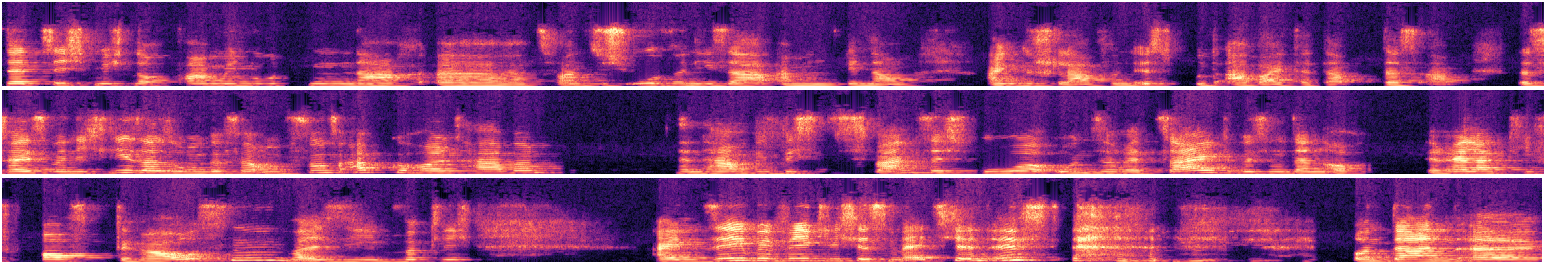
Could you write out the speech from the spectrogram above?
setze ich mich noch ein paar Minuten nach äh, 20 Uhr, wenn Lisa ähm, genau eingeschlafen ist und arbeite da, das ab. Das heißt, wenn ich Lisa so ungefähr um fünf abgeholt habe, dann haben wir bis 20 Uhr unsere Zeit. Wir sind dann auch relativ oft draußen, weil sie wirklich ein sehr bewegliches Mädchen ist. Mhm. Und dann äh,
